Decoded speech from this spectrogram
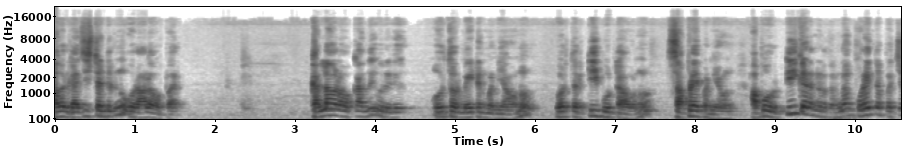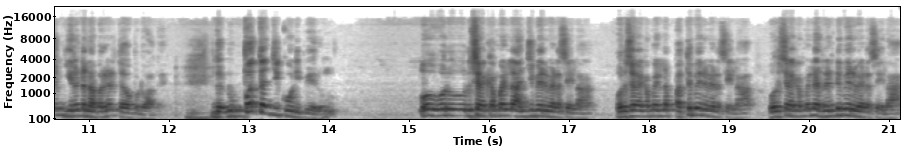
அவருக்கு அசிஸ்டண்ட்டுக்குன்னு ஒரு ஆளை வைப்பார். கல்லாவில் உட்காந்து இவருக்கு ஒருத்தர் மெயின்டைன் பண்ணி ஆகணும் ஒருத்தர் டீ போட்டு ஆகணும் சப்ளை பண்ணி ஆகணும். அப்போ ஒரு டீ கடை நடத்தணும்னா குறைந்தபட்சம் இரண்டு நபர்கள் தேவைப்படுவாங்க. இந்த முப்பத்தஞ்சு கோடி பேரும் ஒரு ஒரு சில கம்பெனியில் அஞ்சு பேர் வேலை செய்யலாம் ஒரு சில கம்பெனியில் பத்து பேர் வேலை செய்யலாம் ஒரு சில கம்பெனியில் ரெண்டு பேர் வேலை செய்யலாம்.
